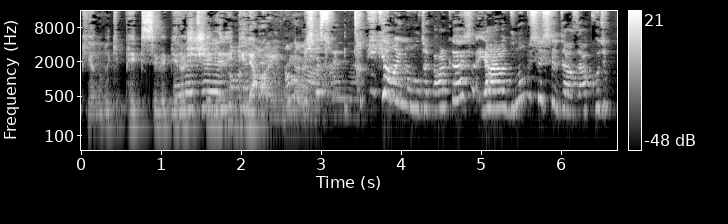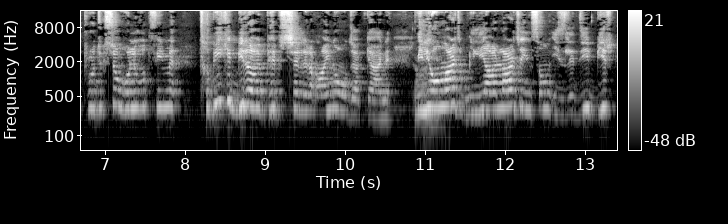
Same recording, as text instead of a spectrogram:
Piyanodaki Pepsi ve bira Evet, şişeleri evet, bile evet. aynı Ama ya. bir şey Aynen. söyleyeyim. Tabii ki aynı olacak arkadaşlar. Yani buna mı şaşıracağız ya? Koca prodüksiyon Hollywood filmi tabii ki bira ve Pepsi şişeleri aynı olacak yani. Yani- Milyonlarca, milyarlarca insanın izlediği bir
